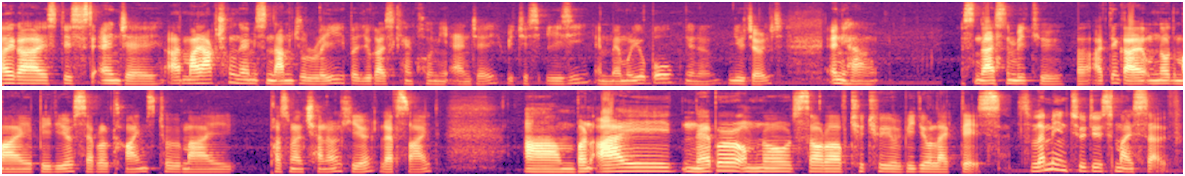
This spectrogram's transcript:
Hi guys, this is NJ. Uh, my actual name is Namju Lee, but you guys can call me NJ, which is easy and memorable, you know, New Jersey. Anyhow, it's nice to meet you. Uh, I think I uploaded my video several times to my personal channel here, left side. Um, but I never upload sort of tutorial video like this. So let me introduce myself.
